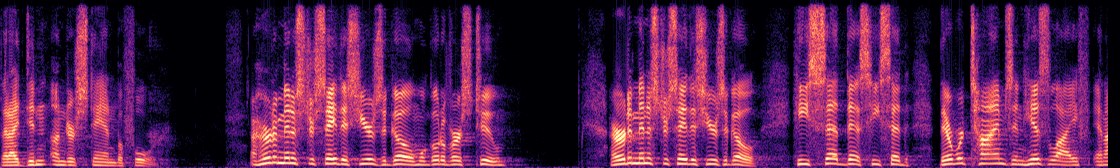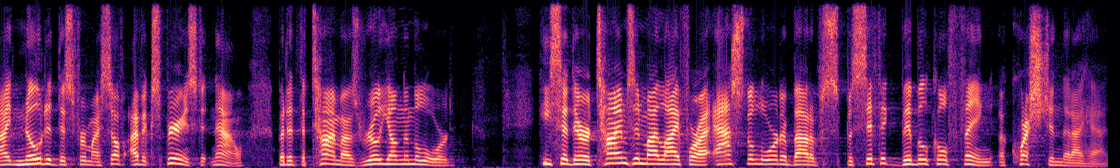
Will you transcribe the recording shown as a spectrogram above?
that I didn't understand before. I heard a minister say this years ago, and we'll go to verse 2. I heard a minister say this years ago. He said this He said, There were times in his life, and I noted this for myself. I've experienced it now, but at the time I was real young in the Lord. He said, There are times in my life where I asked the Lord about a specific biblical thing, a question that I had,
